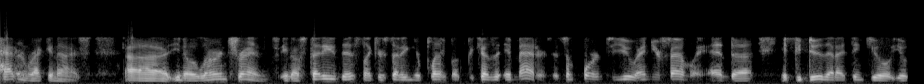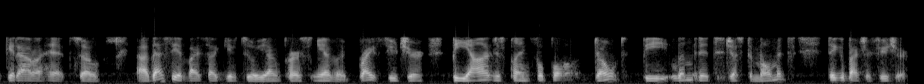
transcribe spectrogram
pattern recognize. Uh, you know, learn trends. You know, study this like you're studying your playbook because it matters. It's important to you and your family. And uh, if you do that, I think you'll you'll get out ahead. So uh, that's the advice I give to a young person. You have a bright future beyond just playing football. Don't be limited to just a moment. Think about your future.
